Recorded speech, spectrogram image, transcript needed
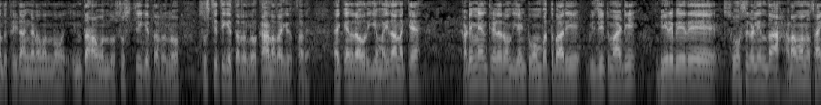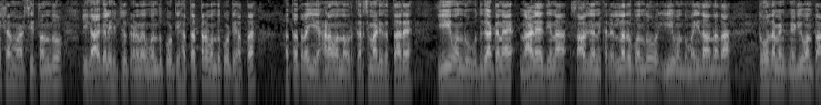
ಒಂದು ಕ್ರೀಡಾಂಗಣವನ್ನು ಇಂತಹ ಒಂದು ಸುಸ್ತಿಗೆ ತರಲು ಸುಸ್ಥಿತಿಗೆ ತರಲು ಕಾರಣರಾಗಿರುತ್ತಾರೆ. ಯಾಕೆಂದ್ರೆ ಅವರು ಈ ಮೈದಾನಕ್ಕೆ ಕಡಿಮೆ ಅಂತ ಹೇಳಿದ್ರೆ ಒಂದು ಎಂಟು ಒಂಬತ್ತು ಬಾರಿ ವಿಸಿಟ್ ಮಾಡಿ ಬೇರೆ ಬೇರೆ ಸೋರ್ಸ್ಗಳಿಂದ ಹಣವನ್ನು ಸ್ಯಾಂಕ್ಷನ್ ಮಾಡಿಸಿ ತಂದು ಈಗಾಗಲೇ ಹೆಚ್ಚು ಕಡಿಮೆ ಒಂದು ಕೋಟಿ ಹತ್ತತ್ತರ ಒಂದು ಕೋಟಿ ಹತ್ತ ಹತ್ತತ್ರ ಈ ಹಣವನ್ನು ಅವರು ಖರ್ಚು ಮಾಡಿರುತ್ತಾರೆ. ಈ ಒಂದು ಉದ್ಘಾಟನೆ ನಾಳೆ ದಿನ ಸಾರ್ವಜನಿಕರೆಲ್ಲರೂ ಬಂದು ಈ ಒಂದು ಮೈದಾನದ ಟೂರ್ನಮೆಂಟ್ ನಡೆಯುವಂತಹ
